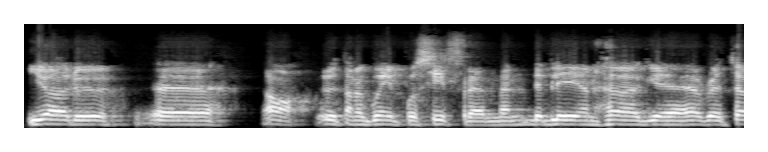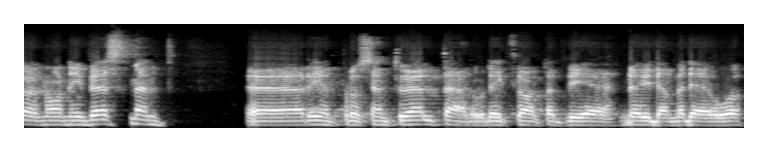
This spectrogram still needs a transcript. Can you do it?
gör du, eh, ja, utan att gå in på siffror, men det blir en hög eh, return on investment eh, rent procentuellt där och det är klart att vi är nöjda med det. Och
